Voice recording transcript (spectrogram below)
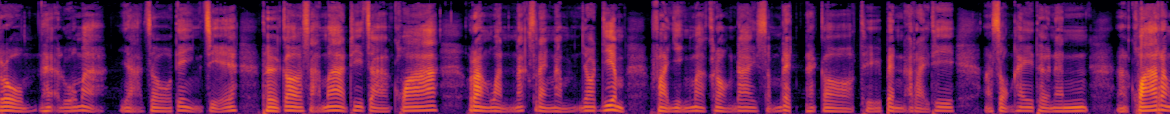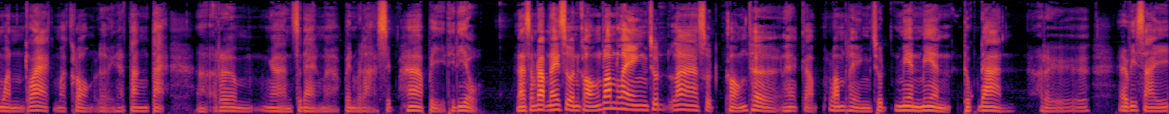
โรมนะฮะลัวมาหยาโจเตี้ยหญิงเจ๋เธอก็สามารถที่จะคว้ารางวัลนักแสดงนำยอดเยี่ยมฝ่ายหญิงมาครองได้สำเร็จนะก็ถือเป็นอะไรที่ส่งให้เธอนั้นคว้ารางวัลแรกมาครองเลยนะตั้งแต่เริ่มงานแสดงมาเป็นเวลา 15 ปีทีเดียว และสำหรับในส่วนของร้องเพลงชุดล่าสุดของเธอนะกับร้องเพลงชุดเมียนเมียนทุกด้าน หรือ Every Side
